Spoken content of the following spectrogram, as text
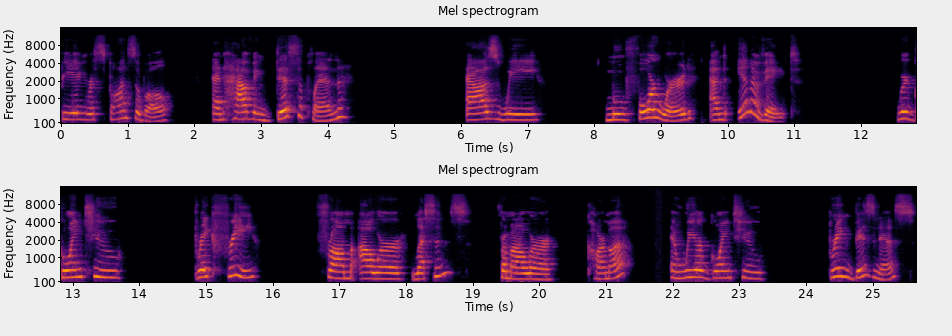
being responsible and having discipline as we move forward and innovate. We're going to break free from our lessons, from our karma and we are going to bring business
